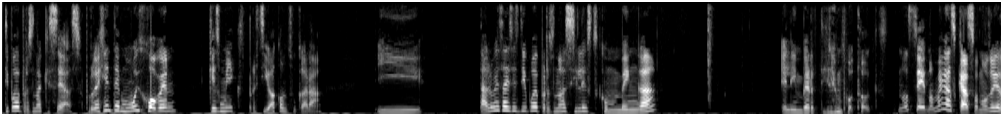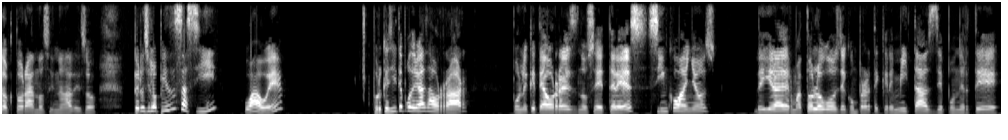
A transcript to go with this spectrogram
tipo de persona que seas. Porque hay gente muy joven que es muy expresiva con su cara. Y tal vez a ese tipo de personas sí les convenga el invertir en Botox. No sé, no me hagas caso, no soy doctora, no soy nada de eso. Pero si lo piensas así, wow, ¿eh? Porque sí te podrías ahorrar Ponle que te ahorres, no sé, tres, cinco años de ir a dermatólogos, de comprarte cremitas, de ponerte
